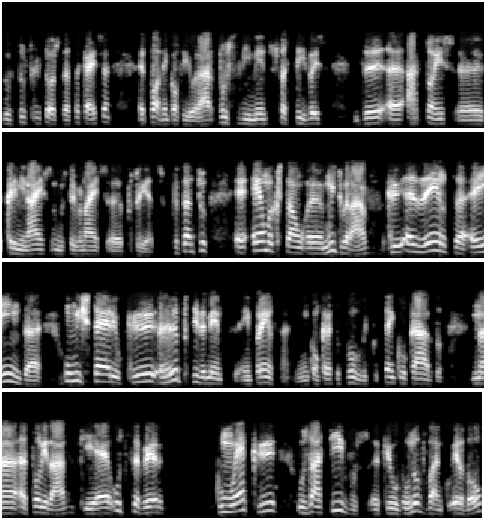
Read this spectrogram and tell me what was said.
dos subscritores dessa queixa, uh, podem configurar procedimentos passíveis de uh, ações criminais nos tribunais portugueses. Portanto, é uma questão muito grave que adensa ainda um mistério que repetidamente a imprensa, em concreto o público, tem colocado na atualidade, que é o de saber como é que os ativos que o, novo banco herdou,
